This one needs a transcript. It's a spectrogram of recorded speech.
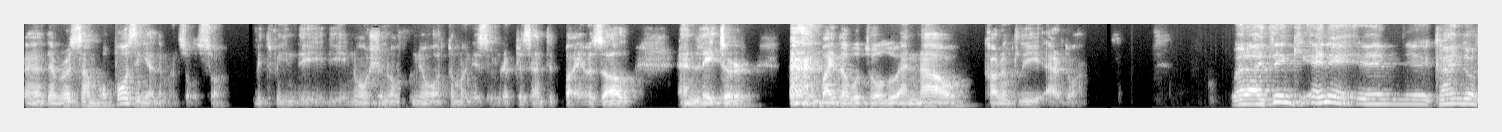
uh, there were some opposing elements also between the, the notion of neo-Ottomanism represented by Özal and later by Davutoglu and now currently Erdogan. Well, I think any um, uh, kind of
